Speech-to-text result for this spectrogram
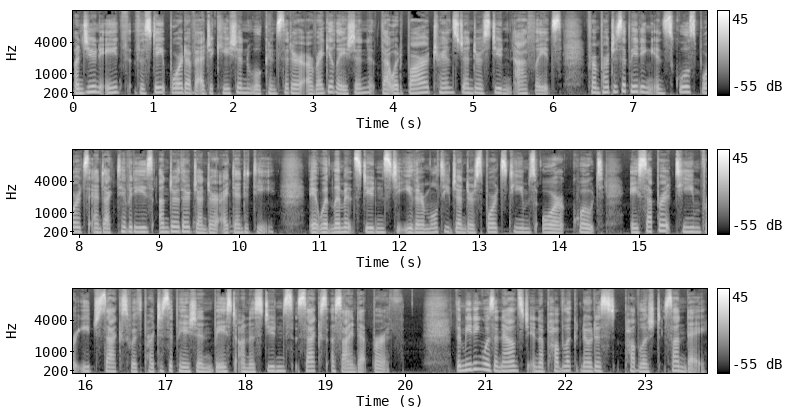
on June 8th, the State Board of Education will consider a regulation that would bar transgender student athletes from participating in school sports and activities under their gender identity. It would limit students to either multigender sports teams or, quote, a separate team for each sex with participation based on a student's sex assigned at birth. The meeting was announced in a public notice published Sunday.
